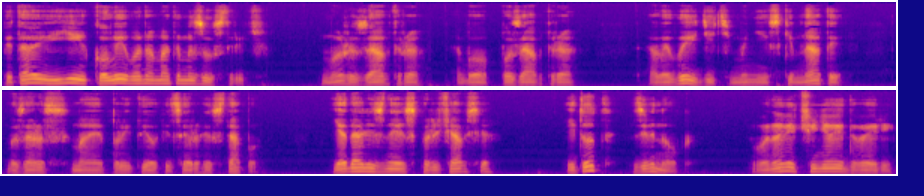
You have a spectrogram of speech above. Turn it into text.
Питаю її, коли вона матиме зустріч. Може, завтра або позавтра, але вийдіть мені з кімнати, бо зараз має прийти офіцер гестапо. Я далі з нею сперечався, і тут дзвінок. Вона відчиняє двері.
